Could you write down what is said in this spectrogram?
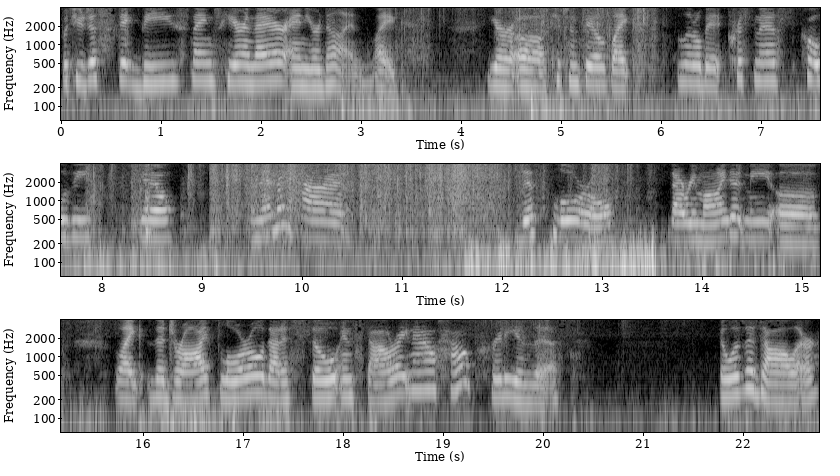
but you just stick these things here and there and you're done. Like your uh, kitchen feels like a little bit Christmas cozy, you know. And then they had this floral that reminded me of like the dry floral that is so in style right now. How pretty is this? It was a dollar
